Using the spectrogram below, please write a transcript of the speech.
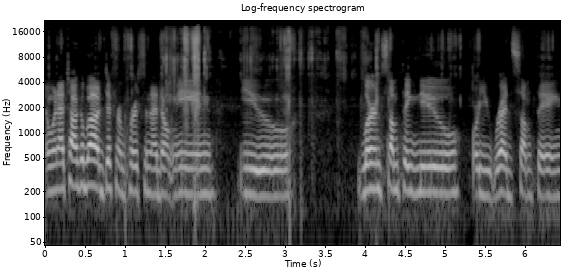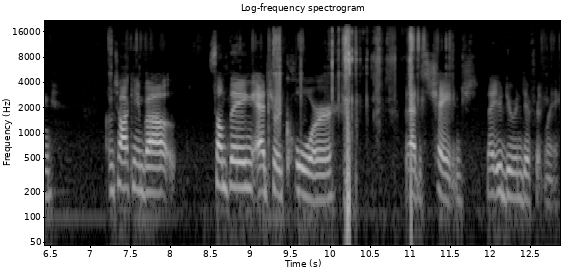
And when I talk about a different person, I don't mean you learned something new or you read something. I'm talking about something at your core that has changed, that you're doing differently.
